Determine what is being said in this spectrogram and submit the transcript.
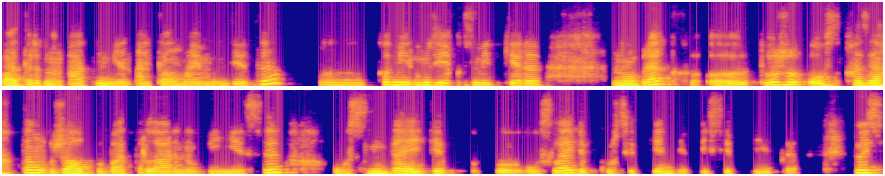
батырдың атын мен айта алмаймын деді музей қызметкері. Но бірақ тоже осы қазақтың жалпы батырларының бейнесі осындай деп осылай деп көрсеткен деп есептейді. То есть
